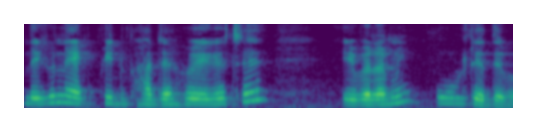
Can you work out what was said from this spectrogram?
দেখুন, এক পিঠ ভাজা হয়ে গেছে। এবার আমি উল্টে দেব।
